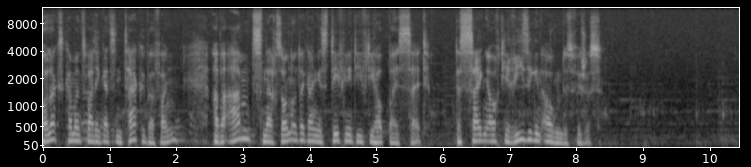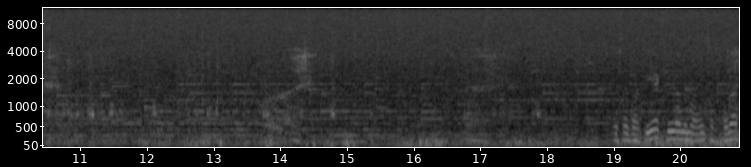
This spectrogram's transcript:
Pollacks kann man zwar den ganzen Tag über fangen, aber abends nach Sonnenuntergang ist definitiv die Hauptbeißzeit. Das zeigen auch die riesigen Augen des Fisches. Das ist einfach der Köder Nummer 1 auf Pollack.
